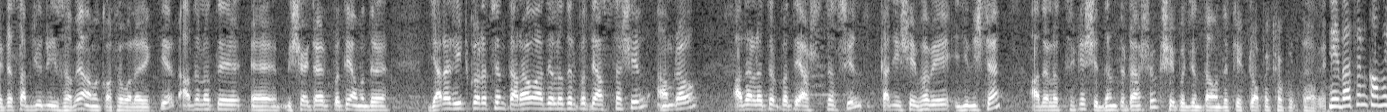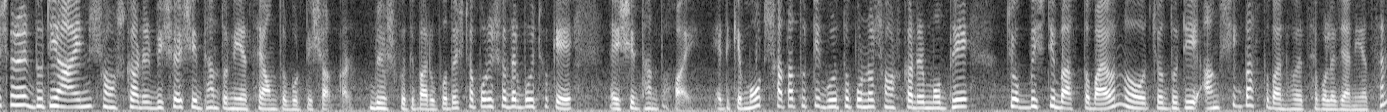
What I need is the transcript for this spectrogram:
এটা সাবজুডিস হবে, আমার কথা বলার এখতিয়ার। আদালতে বিষয়টার প্রতি আমাদের যারা রিড করেছেন, তারাও আদালতের প্রতি আস্থাশীল, আমরাও আদালতের প্রতি আস্থাশীল কাজে সেইভাবে এই জিনিসটা আদালত থেকে সিদ্ধান্তটা আসুক সেই পর্যন্ত আমাদেরকে একটু অপেক্ষা করতে হবে। নির্বাচন কমিশনের দুটি আইন সংস্কারের বিষয়ে সিদ্ধান্ত নিয়েছে অন্তর্বর্তী সরকার। বৃহস্পতিবার উপদেষ্টা পরিষদের বৈঠকে এই সিদ্ধান্ত হয়। এদিকে মোট সাতাত্তরটি গুরুত্বপূর্ণ সংস্কারের মধ্যে চব্বিশটি বাস্তবায়ন ও চোদ্দটি আংশিক বাস্তবায়ন হয়েছে বলে জানিয়েছেন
